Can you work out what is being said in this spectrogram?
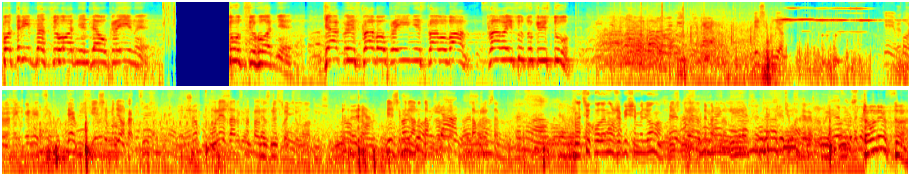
потрібна сьогодні для України тут сьогодні. Дякую, слава Україні, слава вам, слава Ісусу Христу! Більше мільйон. Київ не кажеться, бо де Більше мільйона. Вони зараз, напевно, знесуть цю владу. Більше мільйона, там вже все. Там вже все. На цю хвилину вже більше мільйона. Більше мільйона. Товариство,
